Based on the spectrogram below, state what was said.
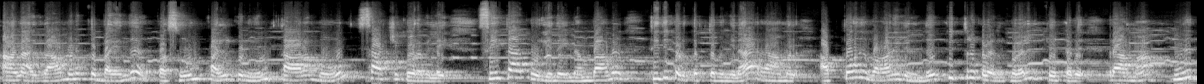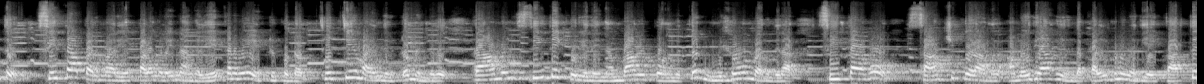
ஆனால் ராமனுக்கு பயந்து பசுவும் பல்குனியும் தாளம்பூவும் சாட்சி கூறவில்லை. சீதா கூறியதை நம்பாமல் திதி கொடுக்க துவங்கினார் ராமன். அப்போது வானிலிருந்து பித்ருக்களின் குரல் கேட்டது. ராமா நிறுத்து. சீதா பரிமாறிய பழங்களை நாங்கள் ஏற்கனவே ஏற்றுக்கொண்டோம். திருப்தியும் அடைந்துவிட்டோம் என்பது ராமன் சீதை கூறியதை நம்பாமல் போனதுக்கு மிகவும் வருந்தினார். சீதாவோ சாட்சி கூறாமல் அமைதியாக இருந்த பல்குனி நதியை பார்த்து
